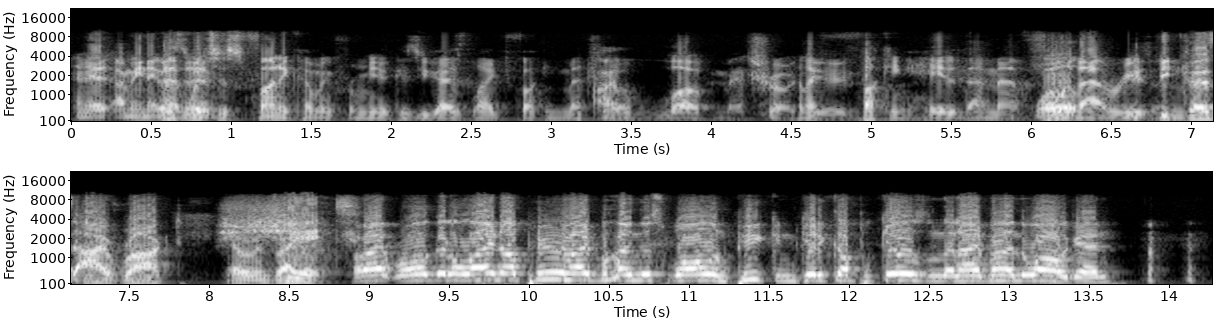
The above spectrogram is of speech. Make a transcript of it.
and it, I mean, it was which a- is funny coming from you because you guys liked fucking Metro. I Metro, love Metro, and I fucking hated that map Well, for that reason. because I rocked Everyone's shit. like, "All right, we're all gonna line up here, hide behind this wall, and peek and get a couple kills, and then hide behind the wall again."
